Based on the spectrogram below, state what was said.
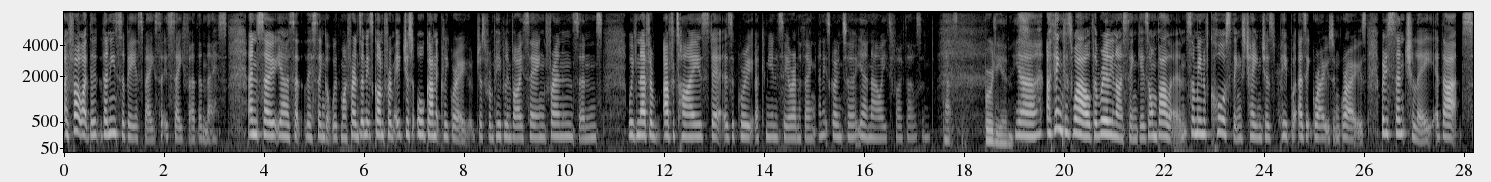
I felt like there, there needs to be a space that is safer than this, and so yeah, I set this thing up with my friends, and it's gone from it just organically grew, just from people inviting friends, and we've never advertised it as a group, a community, or anything, and it's grown to yeah now eighty five thousand. That's brilliant. Yeah, I think as well the really nice thing is on balance. I mean, of course, things change as people as it grows and grows, but essentially that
